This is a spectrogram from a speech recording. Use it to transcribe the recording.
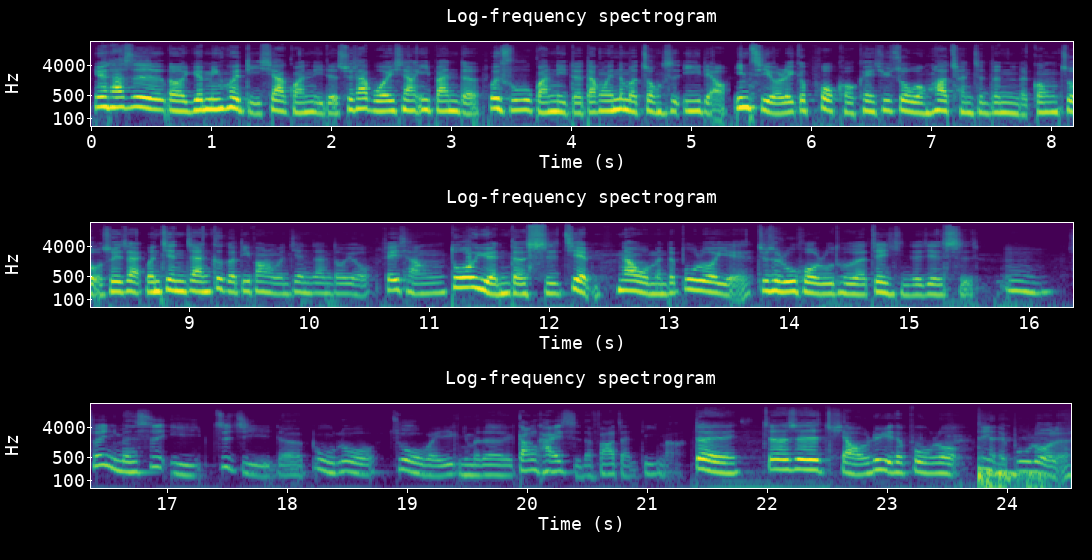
因为它是呃原民会底下管理的，所以它不会像一般的为服务管理的单位那么重视医疗，因此有了一个破口可以去做文化传承等等的工作。所以在文件站各个地方的文件站都有非常多元的实践。那我们的部落也就是如火如荼的进行这件事。嗯，所以你们是以自己的部落作为你们的刚开始的发展地嘛？对，这是小绿的部落，自己的部落了。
